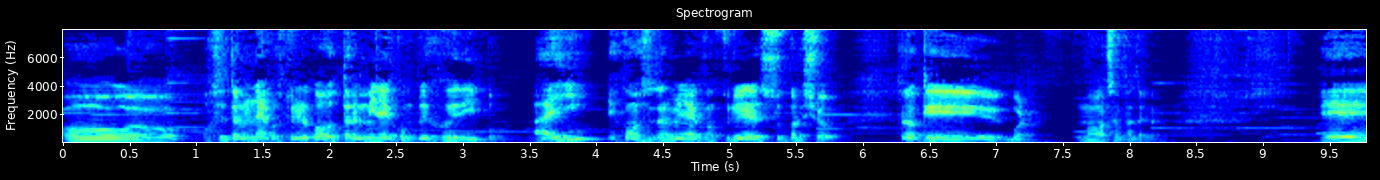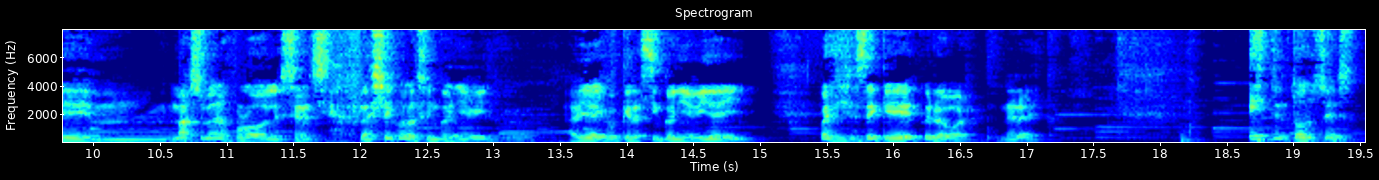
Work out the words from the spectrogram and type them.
O, se termina de construir cuando termina el complejo de Edipo. Ahí es cuando se termina de construir el Super Yo. Creo que, bueno, no hacer falta eh, más o menos por la adolescencia. Flashé con los 5 años de vida. había algo que era 5 años de vida y parece que ya sé qué es, pero bueno, no era esto. Este entonces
